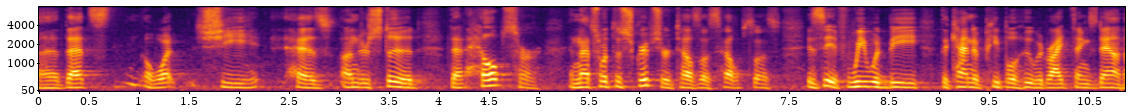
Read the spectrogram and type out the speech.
Uh, that's what she has understood that helps her. And that's what the scripture tells us helps us, is if we would be the kind of people who would write things down.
